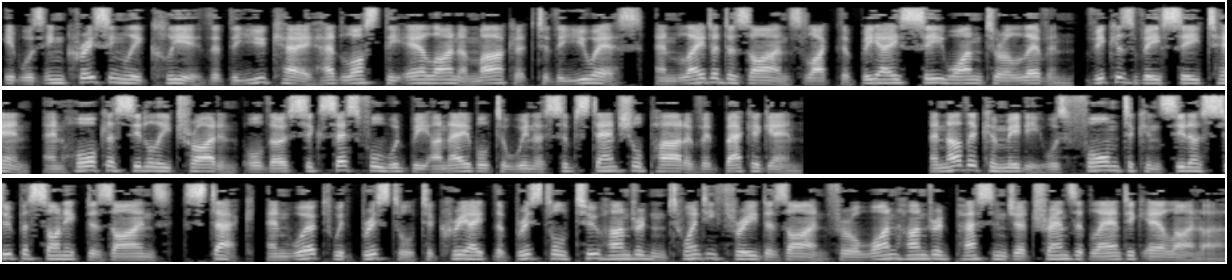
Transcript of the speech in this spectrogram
it was increasingly clear that the UK had lost the airliner market to the US, and later designs like the BAC 1-11, Vickers VC-10, and Hawker Siddeley Trident although successful would be unable to win a substantial part of it back again. Another committee was formed to consider supersonic designs, STAC, and worked with Bristol to create the Bristol 223 design for a 100-passenger transatlantic airliner.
